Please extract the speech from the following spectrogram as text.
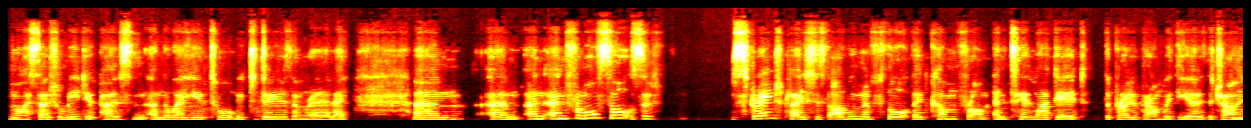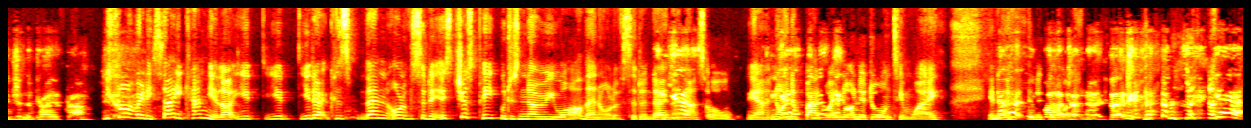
my social media posts and, and, the way you taught me to do them, really, um, and, and and from all sorts of strange places that I wouldn't have thought they'd come from until I did the program with you, the challenge in the program. You can't really say, can you? Like you, you, you don't, because then all of a sudden it's just people just know who you are. Then all of a sudden, don't yeah. That's all. Yeah, not yeah, in a bad way, not in a daunting way. You know. No, well, I don't know, but yeah.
